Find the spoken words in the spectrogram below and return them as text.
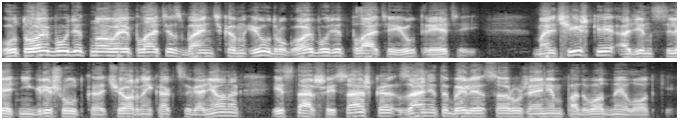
У той будет новое платье с бантиком, и у другой будет платье, и у третьей. Мальчишки, одиннадцатилетний Гришутка, черный как цыганенок, и старший Сашка заняты были сооружением подводной лодки.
